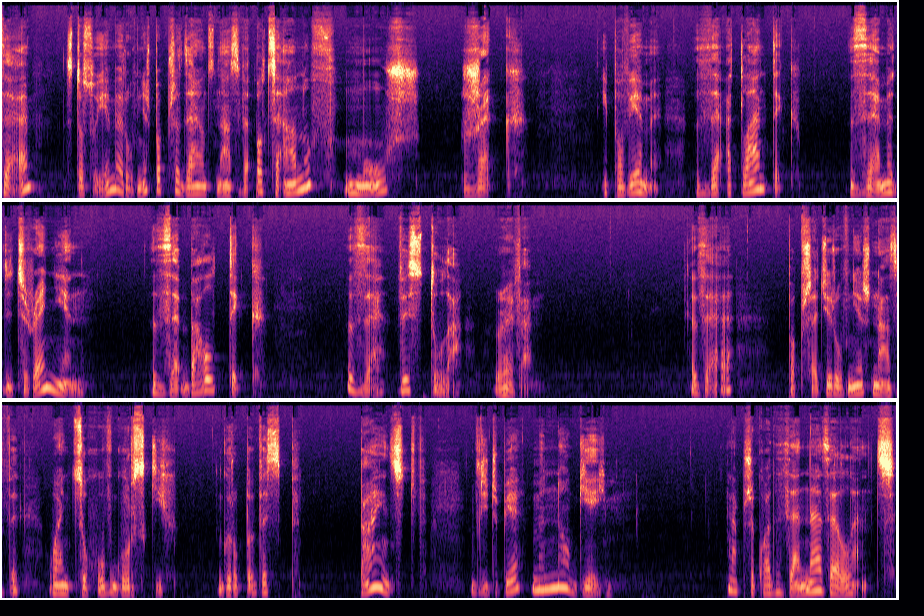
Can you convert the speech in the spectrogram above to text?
The stosujemy również poprzedzając nazwę oceanów, mórz, rzek. I powiemy the Atlantic, the Mediterranean, the Baltic, the Vistula River. The poprzedzi również nazwy łańcuchów górskich, grup wysp, państw w liczbie mnogiej. Na przykład the Netherlands,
